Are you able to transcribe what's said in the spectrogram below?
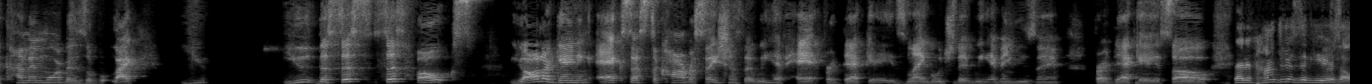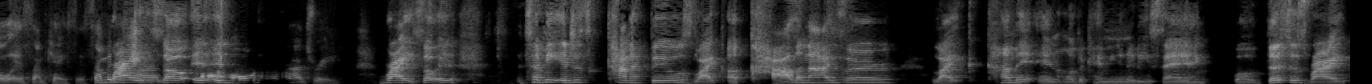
becoming more visible, like you, you the cis cis folks, y'all are gaining access to conversations that we have had for decades, language that we have been using for decades. So that is hundreds of years old in some cases. Some right. So it, it old country. Right. So it to me it just kind of feels like a colonizer like coming in on the community saying well, this is right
